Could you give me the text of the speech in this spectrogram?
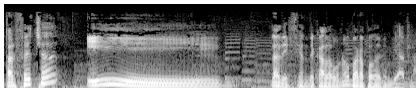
tal fecha y la dirección de cada uno para poder enviarlo.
